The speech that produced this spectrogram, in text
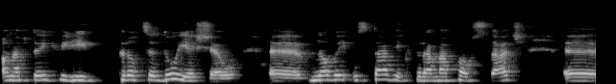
ona w tej chwili proceduje się e, w nowej ustawie, która ma powstać. E,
